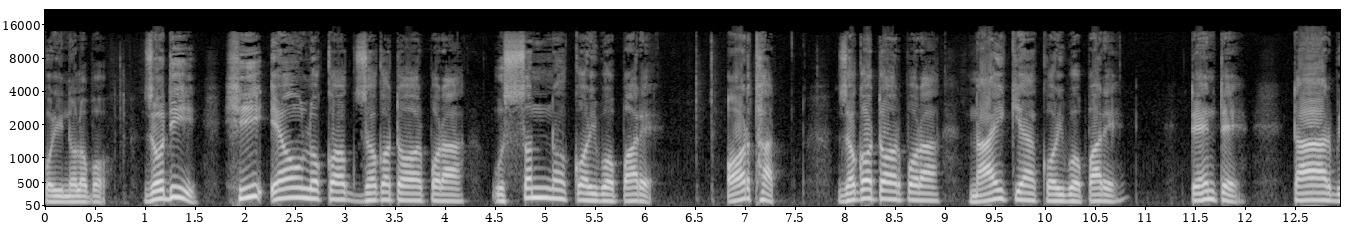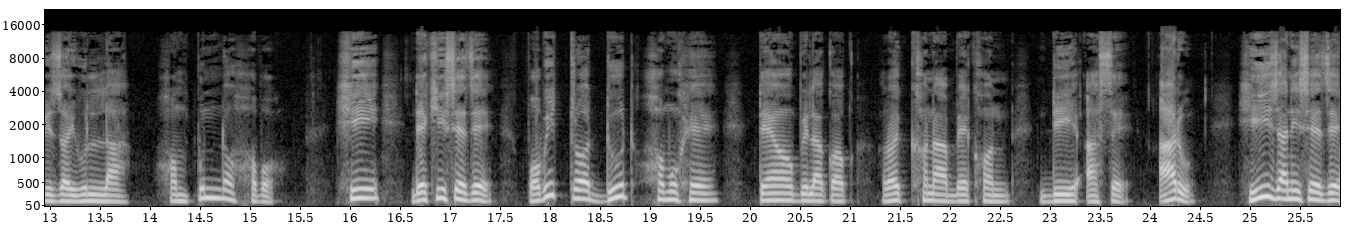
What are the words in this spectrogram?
কৰি নল'ব। যদি সি এওঁলোকক জগতৰ পৰা উচ্ছন্ন কৰিব পাৰে অৰ্থাৎ জগতৰ পৰা নাইকিয়া কৰিব পাৰে তেন্তে তাৰ বিজয় উল্লাস সম্পূৰ্ণ হ'ব। সি দেখিছে যে পবিত্ৰ দূতসমূহে তেওঁবিলাকক ৰক্ষণাবেক্ষণ দি আছে। আৰু সি জানিছে যে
